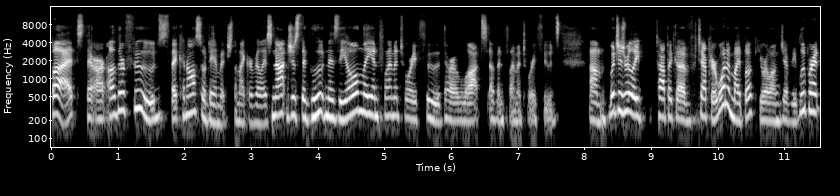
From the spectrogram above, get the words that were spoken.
But there are other foods that can also damage the microvilli. It's not just the gluten is the only inflammatory food. There are lots of inflammatory foods, um, which is really topic of chapter one of my book, Your Longevity Blueprint,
